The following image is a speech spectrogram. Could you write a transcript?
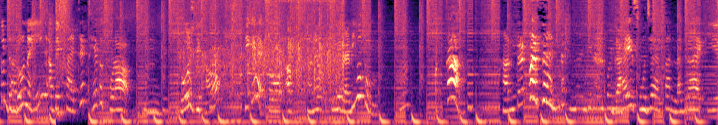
तो डरो नहीं अब एक्साइटेड थे तो थोड़ा जोश दिखाओ। ठीक है तो अब खाने रेडी हो तुम? पक्का? हंड्रेड परसेंट। गाइस मुझे ऐसा लग रहा है कि ये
